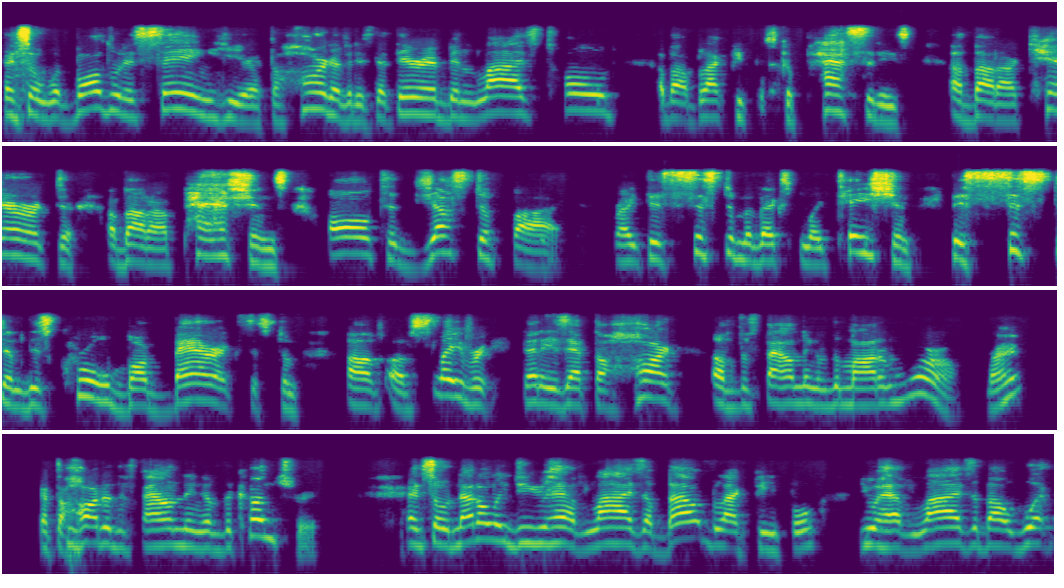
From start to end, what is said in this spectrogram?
And so, what Baldwin is saying here at the heart of it is that there have been lies told about Black people's capacities, about our character, about our passions, all to justify right this system of exploitation, this system, this cruel, barbaric system of, of slavery that is at the heart of the founding of the modern world, right? At the heart of the founding of the country. And so not only do you have lies about black people, you have lies about what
